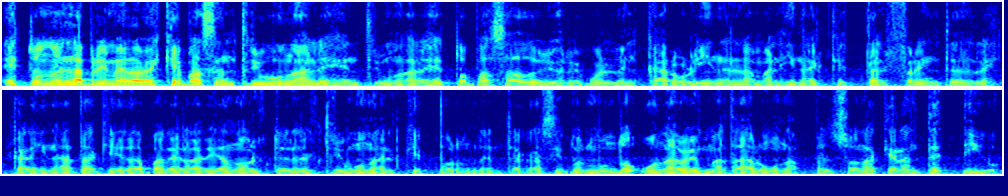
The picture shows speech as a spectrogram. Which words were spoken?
Esto no es la primera vez que pasa en tribunales, en tribunales esto ha pasado, yo recuerdo en Carolina, en la marginal que está al frente de la escalinata que da para el área norte del tribunal, que es por donde entra casi todo el mundo, una vez mataron unas personas que eran testigos,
